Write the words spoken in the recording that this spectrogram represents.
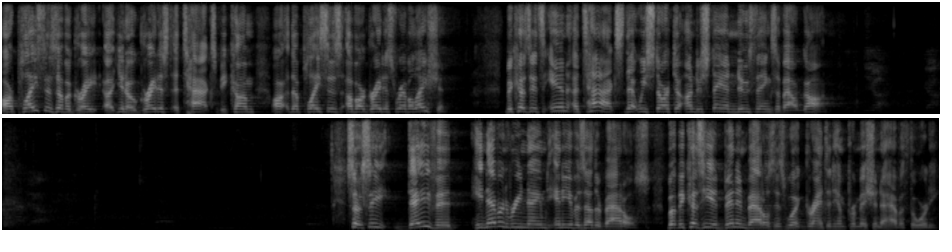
Our places of a great, uh, you know, greatest attacks become our, the places of our greatest revelation. Because it's in attacks that we start to understand new things about God. So, see, David, he never renamed any of his other battles, but because he had been in battles, is what granted him permission to have authority.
